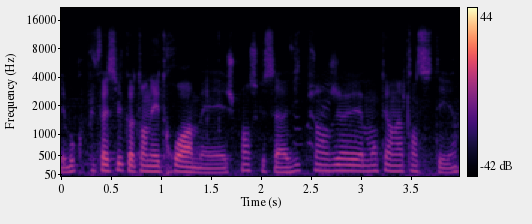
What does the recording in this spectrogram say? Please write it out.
C'est beaucoup plus facile quand on est 3, mais je pense que ça va vite changer, monter en intensité. hein.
